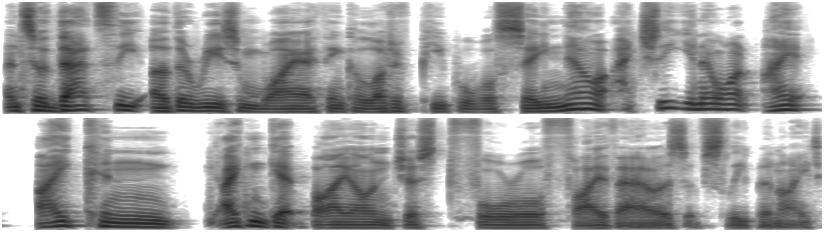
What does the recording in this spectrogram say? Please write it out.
and so that's the other reason why I think a lot of people will say, no, actually, you know what? I, I can I can get by on just four or five hours of sleep a night.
